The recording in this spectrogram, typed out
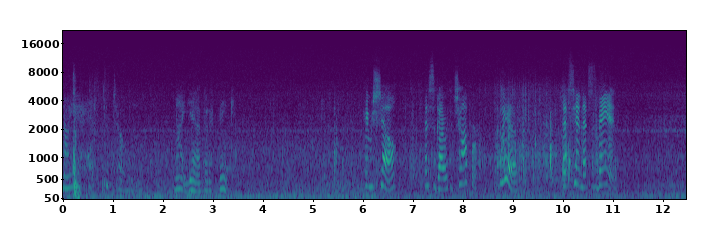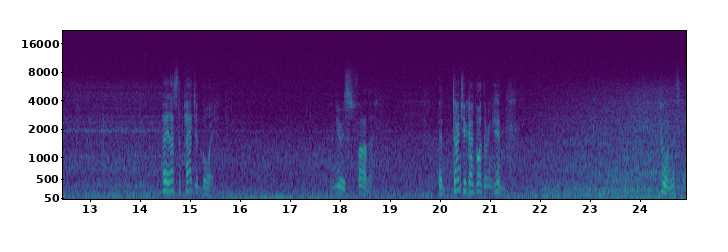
Now you have to tell me. Not yet. I've got to think. Hey, Michelle. That's the guy with the chopper. Where? That's him. That's his van. Hey, that's the Paget boy. I knew his father. Uh, don't you go bothering him. Come on, let's go.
